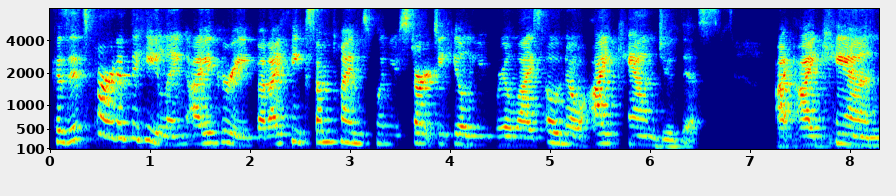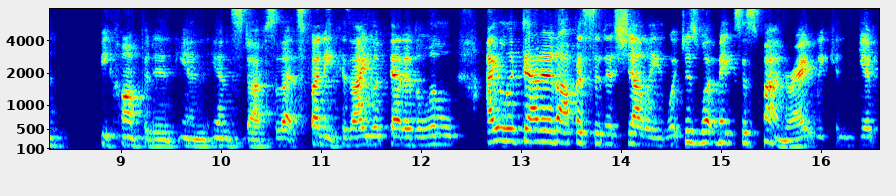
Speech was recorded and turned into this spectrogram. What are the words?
because it's part of the healing. I agree. But I think sometimes when you start to heal, you realize, oh no, I can do this. I, I can be confident in in stuff. So that's funny because I looked at it a little, I looked at it opposite of Shelly, which is what makes us fun, right? We can give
